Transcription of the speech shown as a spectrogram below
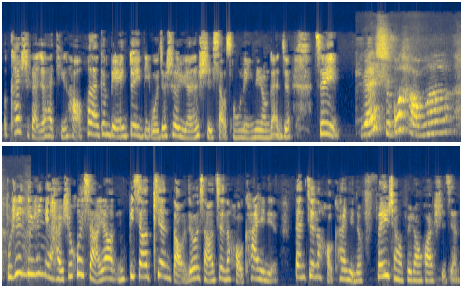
我开始感觉还挺好，后来跟别人一对比，我就是个原始小丛林那种感觉，所以。原始不好吗？不是，就是你还是会想要，你必须要建岛，你就会想要建的好看一点。但建的好看一点就非常非常花时间，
